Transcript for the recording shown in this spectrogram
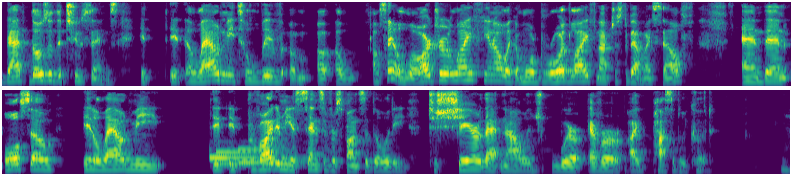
that those are the two things. It it allowed me to live a, a, a I'll say a larger life, you know, like a more broad life, not just about myself. And then also it allowed me it, it, provided me a sense of responsibility to share that knowledge wherever I possibly could. Yeah.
